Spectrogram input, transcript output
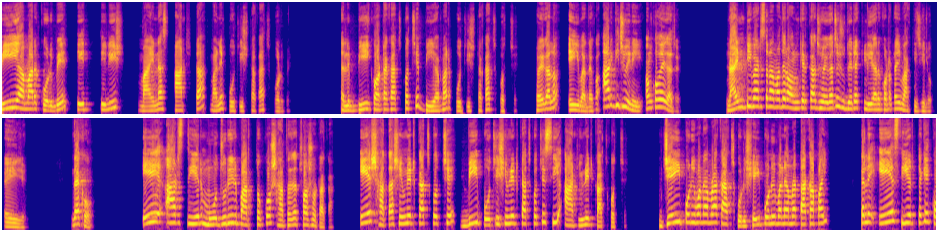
বি আমার করবে তেত্রিশ মাইনাস আটটা মানে পঁচিশটা কাজ করবে। তাহলে বি কটা কাজ করছে? বি আমার পঁচিশটা কাজ করছে। হয়ে গেল? এইবার দেখো, আর কিছুই নেই, অঙ্ক হয়ে গেছে। নাইনটি পার্সেন্ট আমাদের অঙ্কের কাজ হয়ে গেছে, শুধু এটা ক্লিয়ার করাটাই বাকি ছিল। এই যে, দেখো এ আর সি এর মজুরির পার্থক্য সাত হাজার ছশো টাকা। এ সাতাশ ইউনিট কাজ করছে বি পঁচিশ ইউনিট কাজ করছে সি আট ইউনিট কাজ করছে। যেই পরিমাণে আমরা কাজ করি, সেই পরিমাণে আমরা টাকা পাই। তাহলে এ সি এর থেকে ক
